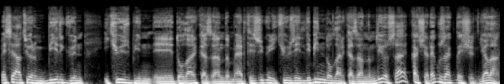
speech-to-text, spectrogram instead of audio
Mesela atıyorum bir gün 200 bin e, dolar kazandım ertesi gün 250 bin dolar kazandım diyorsa kaçarak uzaklaşın yalan.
